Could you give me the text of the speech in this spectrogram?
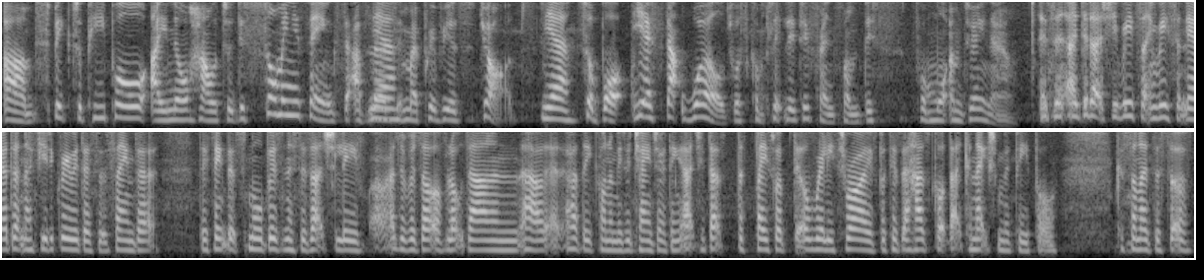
um, speak to people. I know how to. There's so many things that I've learned Yeah. in my previous jobs. Yeah. So, but yes, that world was completely different from this, from what I'm doing now. It's, I did actually read something recently. I don't know if you'd agree with this. It was saying that they think that small businesses actually, as a result of lockdown and how, how the economies have changed, everything. Actually, that's the place where it'll really thrive because it has got that connection with people. Because sometimes the sort of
